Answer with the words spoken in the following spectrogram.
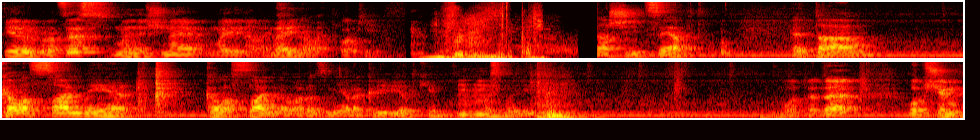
Первый процесс мы начинаем мариновать. мариновать. Окей. Наш рецепт это колоссальные, колоссального размера креветки. Мгм. Посмотрите. Вот, это, в общем,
